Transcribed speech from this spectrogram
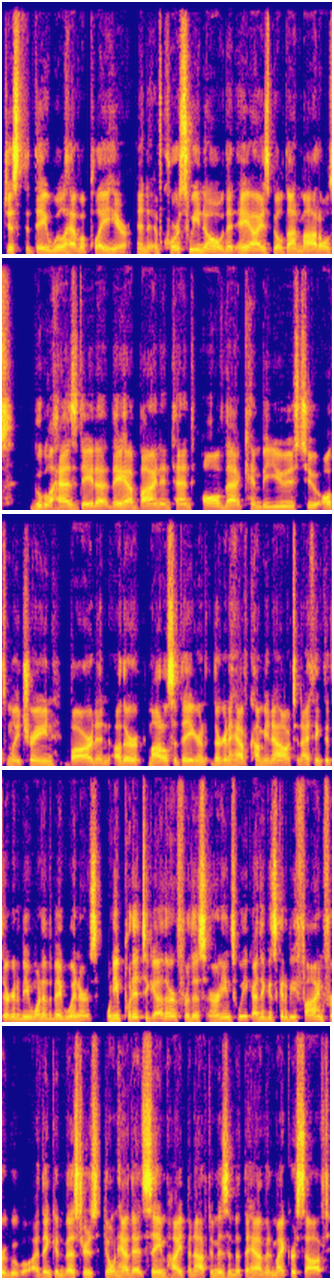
just that they will have a play here. And of course, we know that AI is built on models Google has data, they have buying intent. All of that can be used to ultimately train Bard and other models that they are, they're going to have coming out. And I think that they're going to be one of the big winners. When you put it together for this earnings week, I think it's going to be fine for Google. I think investors don't have that same hype and optimism that they have in Microsoft.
